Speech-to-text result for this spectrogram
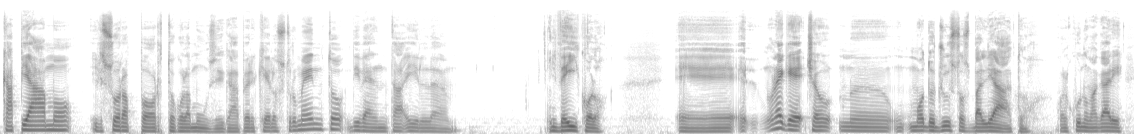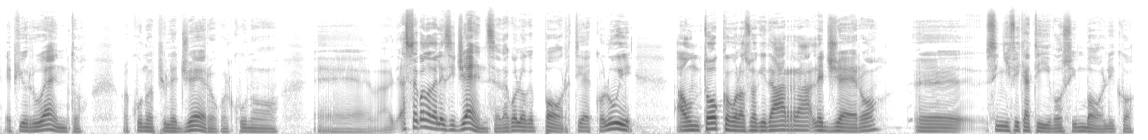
capiamo il suo rapporto con la musica, perché lo strumento diventa il, il veicolo e non è che c'è un, un, modo giusto o sbagliato, qualcuno magari è più irruento, qualcuno è più leggero, qualcuno eh, a seconda delle esigenze, da quello che porti. Ecco, lui ha un tocco con la sua chitarra leggero, eh, significativo, simbolico,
